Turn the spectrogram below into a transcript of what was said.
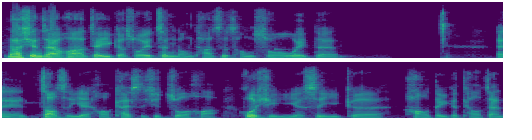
那现在的话，这一个所谓正隆，它是从所谓的哎造纸业好开始去做的话，或许也是一个。好的一个挑战，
